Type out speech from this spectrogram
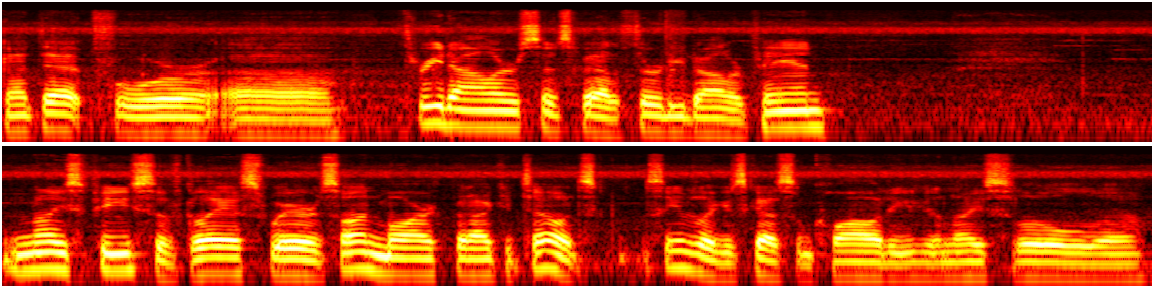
Got that for uh, $3. That's about a $30 pan nice piece of glassware. It's unmarked, but I could tell it seems like it's got some quality. A nice little,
